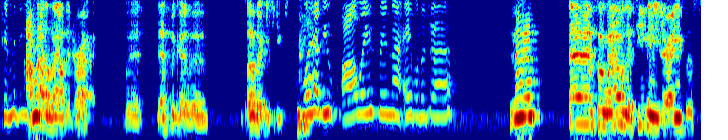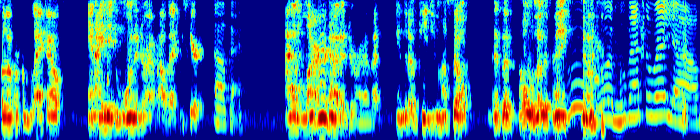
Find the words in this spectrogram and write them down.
Timothy. I'm not allowed to drive, but that's because of other issues. Well, have you always been not able to drive? No. Uh, so when I was a teenager, I used to suffer from blackouts, and I didn't want to drive. I was actually scared. Okay. I learned how to drive. I ended up teaching myself. That's a whole other thing. Ooh, Lord, move out the way, y'all.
